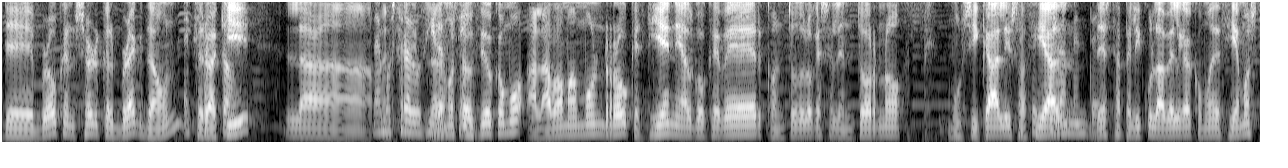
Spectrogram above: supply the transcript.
The Broken Circle Breakdown. Pero aquí la, La hemos fin, traducido, la hemos sí. traducido como Alabama Monroe, que tiene algo que ver con todo lo que es el entorno musical y social de esta película belga, como decíamos,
